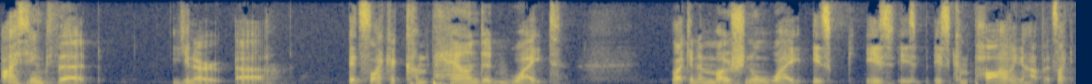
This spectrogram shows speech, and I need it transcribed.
I think that, you know, uh, it's like a compounded weight, like an emotional weight is is is is compiling up. It's like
